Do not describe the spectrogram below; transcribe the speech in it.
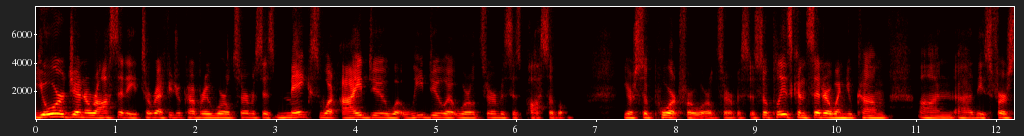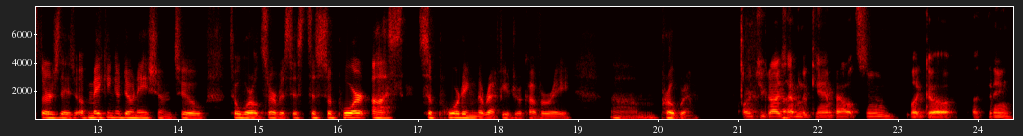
your generosity to Refuge Recovery World Services makes what I do, what we do at World Services possible. your support for World Services. So please consider when you come on uh, these first Thursdays of making a donation to, to World Services to support us supporting the refuge recovery um, program. Aren't you guys having a camp out soon? Like a, a thing?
